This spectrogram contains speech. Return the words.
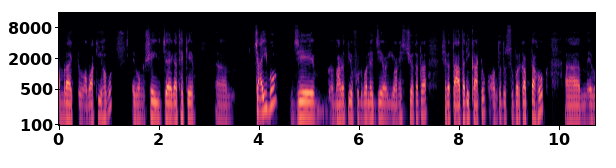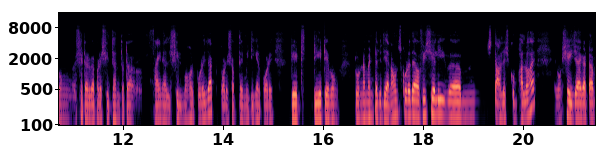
আমরা একটু অবাকই হব এবং সেই জায়গা থেকে চাইব যে ভারতীয় ফুটবলের যে অনিশ্চয়তাটা, সেটা তাড়াতাড়ি কাটুক, অন্তত সুপার কাপটা হোক এবং সেটার ব্যাপারে সিদ্ধান্তটা ফাইনাল শিলমোহর পড়ে যাক। পরের সপ্তাহে মিটিং এর পরে ডেট ডেট এবং টুর্নামেন্টটা যদি অ্যানাউন্স করে দেয় অফিসিয়ালি তাহলে খুব ভালো হয়, এবং সেই জায়গাটার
